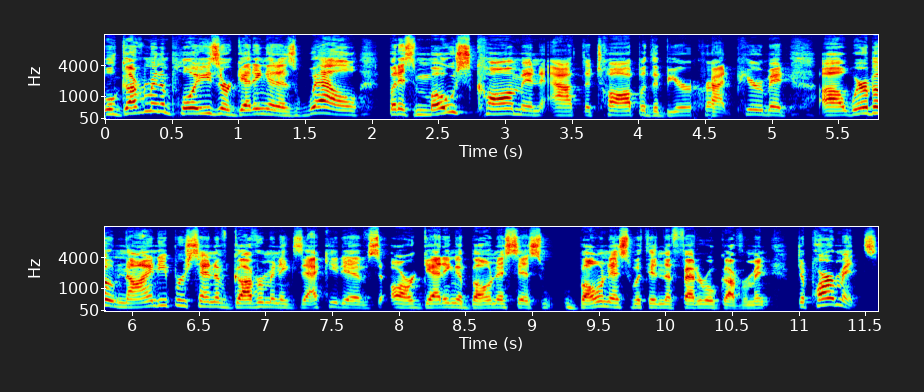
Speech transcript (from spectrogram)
Well, government employees are getting it as well, but it's most common at the top of the bureaucrat pyramid, uh, where about 90% of government executives are getting a bonus, bonus within the federal government departments.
